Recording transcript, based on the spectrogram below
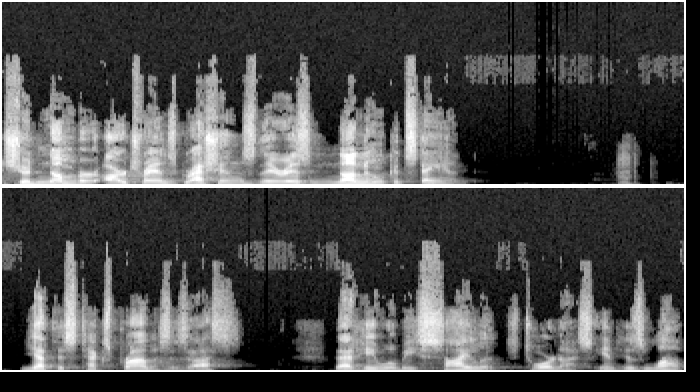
should number our transgressions, there is none who could stand. Yet this text promises us that he will be silent toward us in his love.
